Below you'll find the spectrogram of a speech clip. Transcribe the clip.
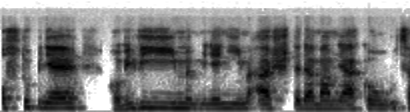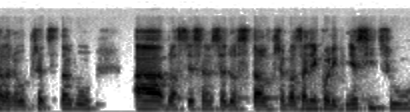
postupně ho vyvíjím, měním, až teda mám nějakou ucelenou představu a vlastně jsem se dostal třeba za několik měsíců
